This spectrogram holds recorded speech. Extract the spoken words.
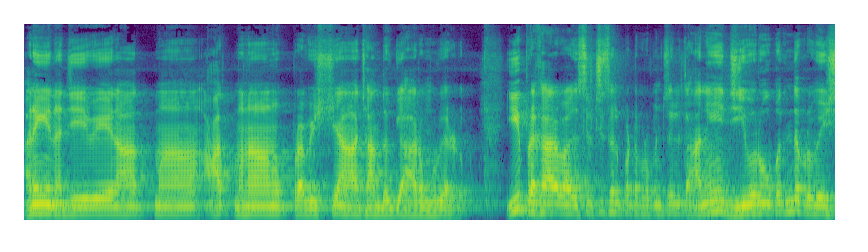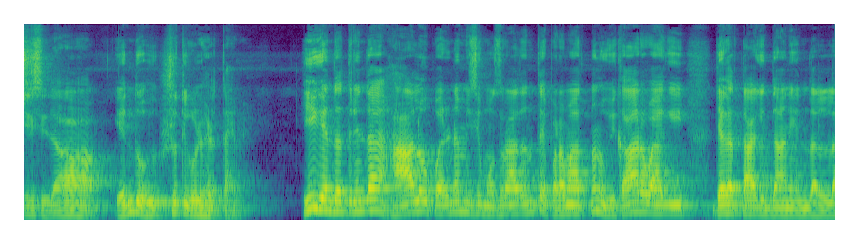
ಅನೇನ ಜೀವೇನಾತ್ಮ ಆತ್ಮನಾನುಪ್ರವಿಶ್ಯ ಛಾಂದೋಗ್ಯ ಆರು, ಮೂರು, ಎರಡು. ಈ ಪ್ರಕಾರವಾಗಿ ಸೃಷ್ಟಿಸಲ್ಪಟ್ಟ ಪ್ರಪಂಚದಲ್ಲಿ ತಾನೇ ಜೀವರೂಪದಿಂದ ಪ್ರವೇಶಿಸಿದ ಎಂದು ಶ್ರುತಿಗಳು ಹೇಳ್ತಾಯಿವೆ ಹೀಗೆಂದದ್ರಿಂದ ಹಾಲು ಪರಿಣಮಿಸಿ ಮೊಸರಾದಂತೆ ಪರಮಾತ್ಮನು ವಿಕಾರವಾಗಿ ಜಗತ್ತಾಗಿದ್ದಾನೆ ಎಂದಲ್ಲ.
